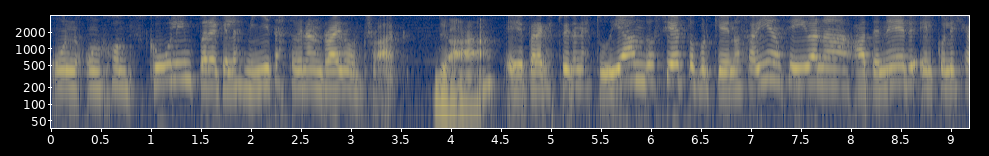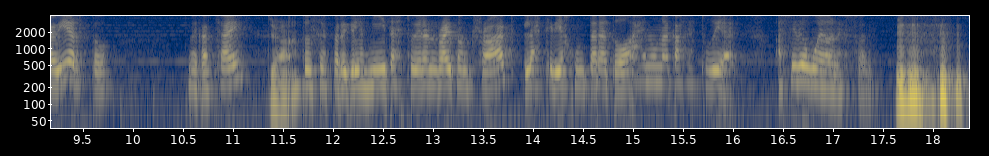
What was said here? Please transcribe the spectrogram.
un, un homeschooling para que las niñitas estuvieran right on track, Ya, eh, para que estuvieran estudiando, ¿cierto? Porque no sabían si iban a, a tener el colegio abierto. ¿Me cacháis? ya. Entonces, para que las niñitas estuvieran right on track, las quería juntar a todas en una casa a estudiar. Así de hueones son.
